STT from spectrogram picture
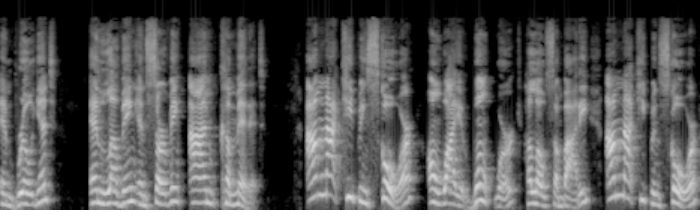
and brilliant and loving and serving. I'm committed. I'm not keeping score on why it won't work. Hello, somebody. I'm not keeping score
